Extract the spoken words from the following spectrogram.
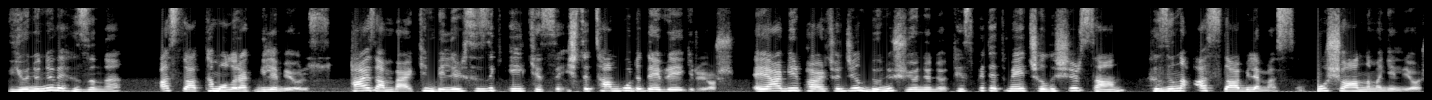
yönünü ve hızını asla tam olarak bilemiyoruz. Heisenberg'in belirsizlik ilkesi işte tam burada devreye giriyor. Eğer bir parçacığın dönüş yönünü tespit etmeye çalışırsan hızını asla bilemezsin. Bu şu anlama geliyor.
